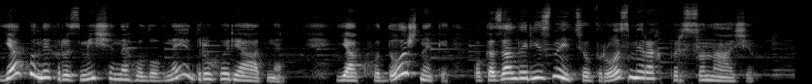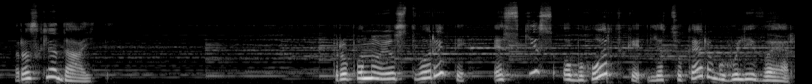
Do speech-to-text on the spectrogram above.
як у них розміщене головне і другорядне, як художники показали різницю в розмірах персонажів. Розглядайте. Пропоную створити ескіз обгортки для цукерок Гулівер.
